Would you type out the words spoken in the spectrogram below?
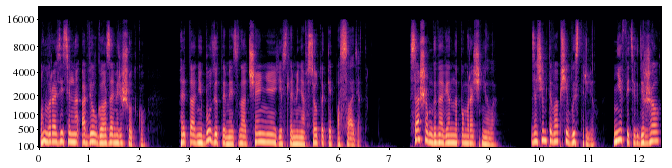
Он выразительно обвел глазами решетку. «Это не будет иметь значения, если меня все-таки посадят». Саша мгновенно помрачнела. «Зачем ты вообще выстрелил? Неф ведь их держал,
